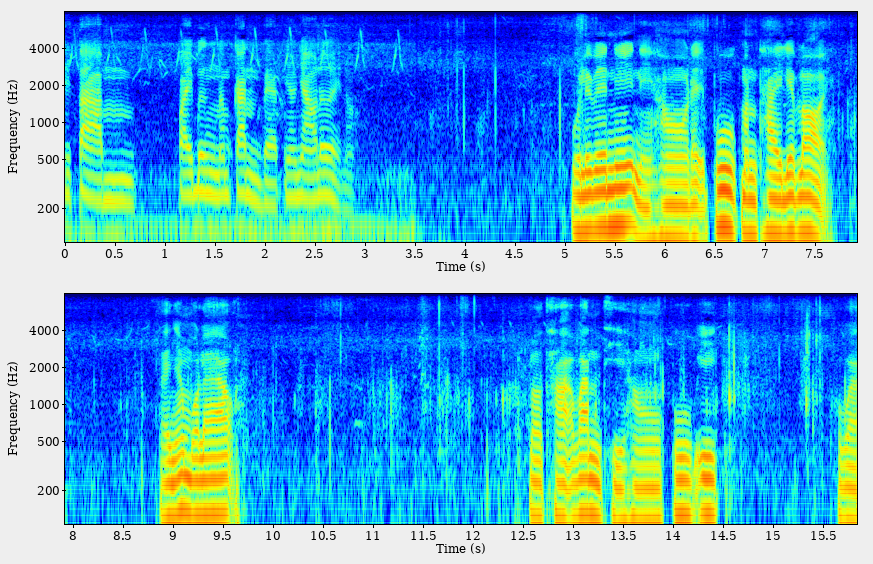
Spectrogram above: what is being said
ติดตามไปเบิ่งน้ำกันแบบยาวๆเลยเนาะบริเวณนี้นี่เราได้ปลูกมันไทยเรียบร้อย แต่ยังบ่แล้ว เราทาวันที่เราปลูกอีก เพราะว่า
